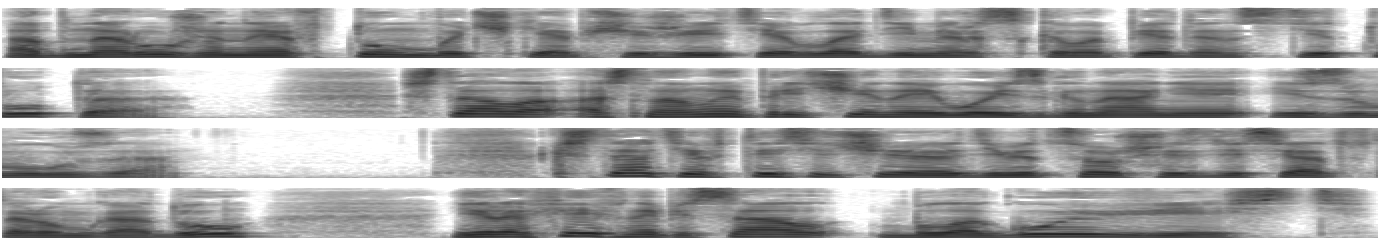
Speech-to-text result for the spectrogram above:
обнаруженная в тумбочке общежития Владимирского пединститута, стала основной причиной его изгнания из вуза. Кстати, в 1962 году Ерофеев написал «Благую весть»,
